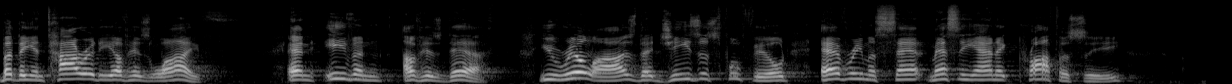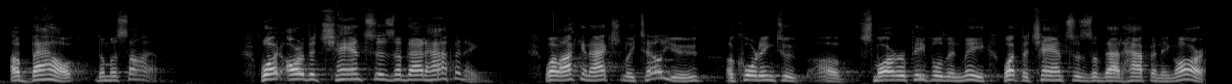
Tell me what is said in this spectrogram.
but the entirety of his life and even of his death, you realize that Jesus fulfilled every messianic prophecy about the Messiah. What are the chances of that happening? Well, I can actually tell you, according to uh, smarter people than me, what the chances of that happening are.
